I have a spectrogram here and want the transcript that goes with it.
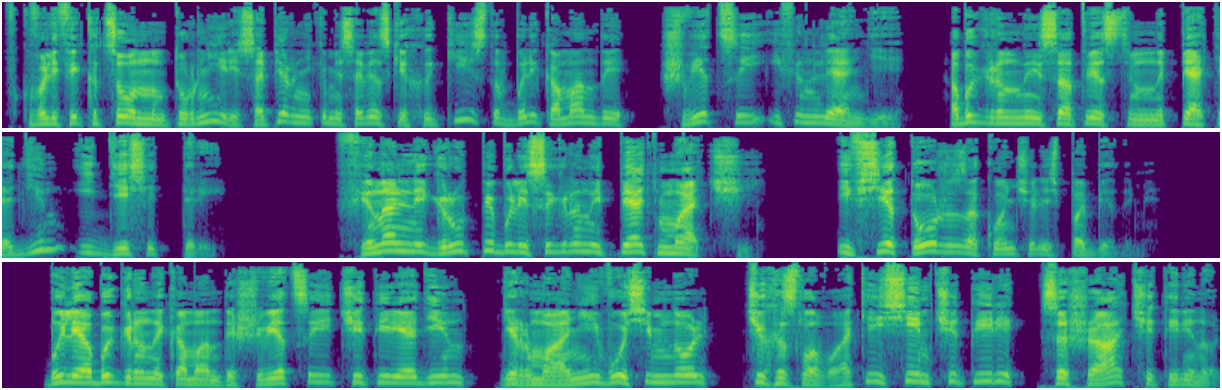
В квалификационном турнире соперниками советских хоккеистов были команды Швеции и Финляндии, обыгранные соответственно 5-1 и 10-3. В финальной группе были сыграны пять матчей, и все тоже закончились победами. Были обыграны команды Швеции 4-1, Германии 8-0, Чехословакии 7-4, США 4-0.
